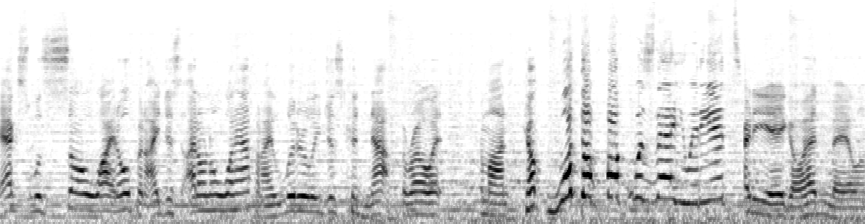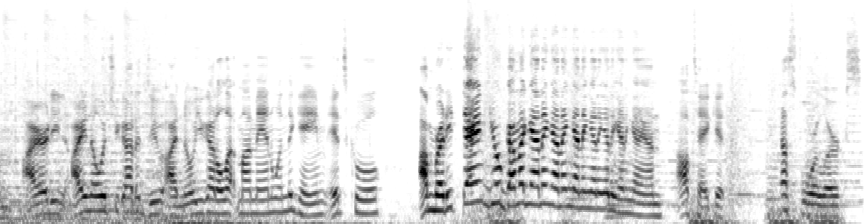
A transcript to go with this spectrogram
X was so wide open. I just, I don't know what happened. I literally just could not throw it. Come on. Come. What the fuck was that, you idiot? Ready, go ahead and bail him. I already, I know what you got to do. I know you got to let my man win the game. It's cool. I'm ready. Thank you. Come again, again, again, again, again, again. I'll take it. That's four lurks.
